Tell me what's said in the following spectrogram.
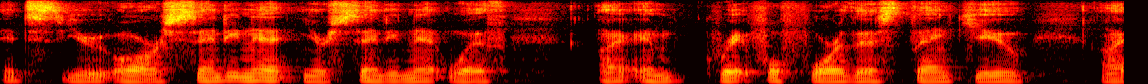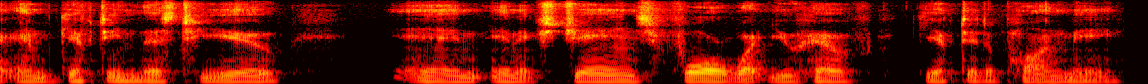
it's you are sending it, you're sending it with I am grateful for this, thank you. I am gifting this to you in, in exchange for what you have gifted upon me.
